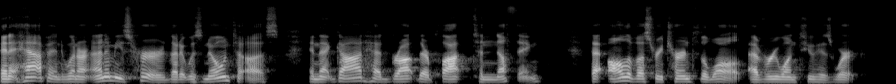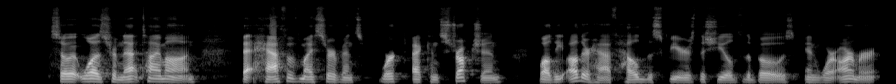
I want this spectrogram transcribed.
And it happened when our enemies heard that it was known to us and that God had brought their plot to nothing, that all of us returned to the wall, everyone to his work. So it was from that time on that half of my servants worked at construction, while the other half held the spears, the shields, the bows, and wore armor,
